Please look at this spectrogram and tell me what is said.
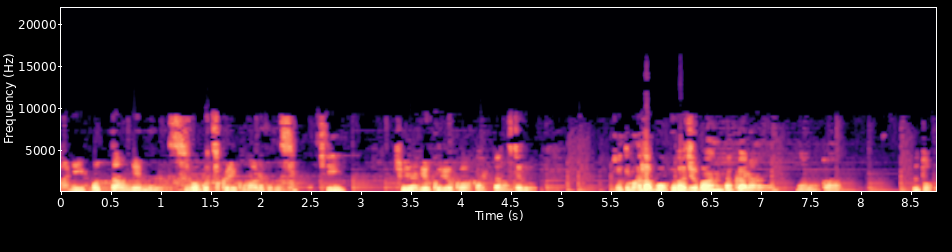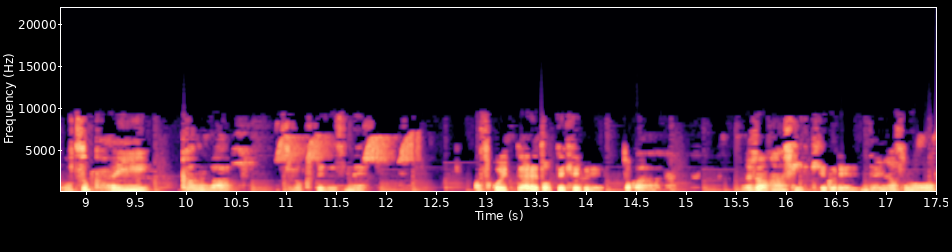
ハリーポッターのゲーム、すごく作り込まれてて素晴らし。そういうのはよくよく分かったんですけど、ちょっとまだ僕は序盤だからなのか、ちょっとお使い感が強くてですね、あそこ行ってあれ取ってきてくれとか、あの人の話聞いてきてくれみたいな、その、お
